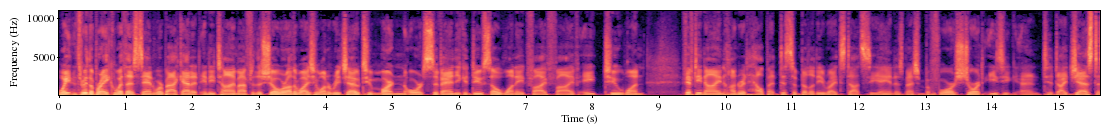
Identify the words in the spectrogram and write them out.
waiting through the break with us. And we're back at it anytime after the show or otherwise you want to reach out to Martin or Sivan, you can do so. 1 821 5900 help at disabilityrights.ca. And as mentioned before, short, easy, and to digest,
